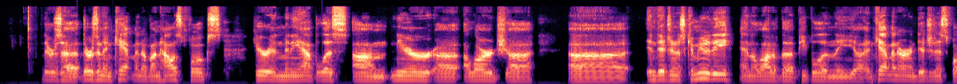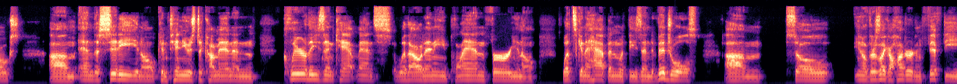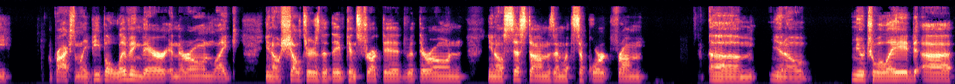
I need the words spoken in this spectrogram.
there's a there's an encampment of unhoused folks here in Minneapolis um, near uh, a large uh, uh, indigenous community, and a lot of the people in the uh, encampment are indigenous folks. Um, and the city, you know, continues to come in and clear these encampments without any plan for, you know, what's going to happen with these individuals. Um, so, you know, there's like 150 approximately people living there in their own like you know shelters that they've constructed with their own you know systems and with support from um you know mutual aid uh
